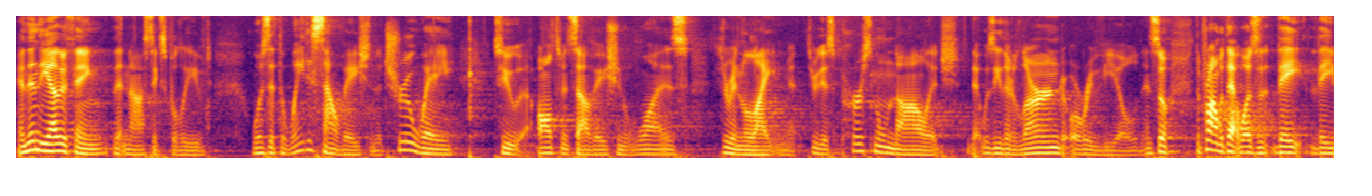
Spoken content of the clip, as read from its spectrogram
And then the other thing that Gnostics believed was that the way to salvation, the true way to ultimate salvation was through enlightenment, through this personal knowledge that was either learned or revealed. And so the problem with that was that they, they,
